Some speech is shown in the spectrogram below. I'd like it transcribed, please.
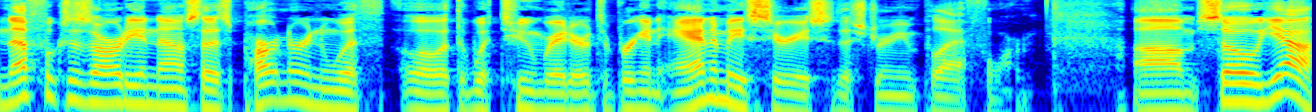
Netflix has already announced that it's partnering with uh, with, with Tomb Raider to bring an anime series to the streaming platform. Um, so yeah,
